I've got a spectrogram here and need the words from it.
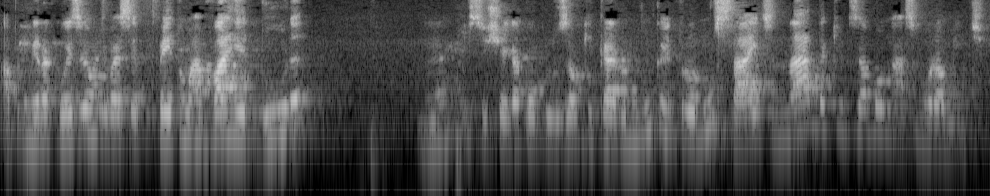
A primeira coisa é onde vai ser feita uma varredura né? e se chega à conclusão que cara nunca entrou num site, nada que o desabonasse moralmente.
